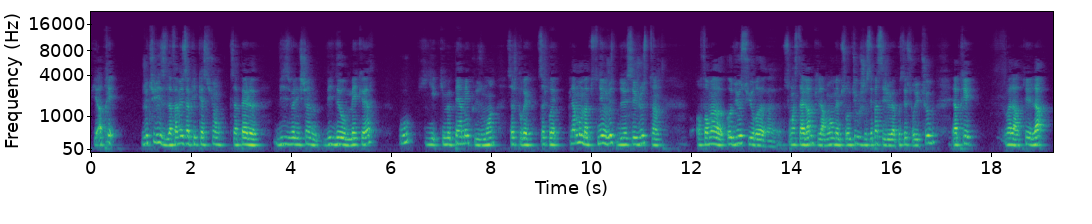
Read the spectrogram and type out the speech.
Puis après, j'utilise la fameuse application qui s'appelle Visualization Video Maker ou qui, qui me permet plus ou moins, ça je pourrais, ça je pourrais clairement m'abstenir juste de laisser juste en format audio sur, euh, sur Instagram, clairement, même sur YouTube. Je sais pas si je vais la poster sur YouTube. Et après, voilà, après là,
